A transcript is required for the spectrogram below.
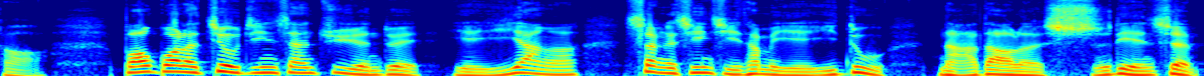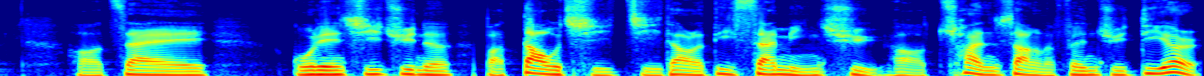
啊，包括了旧金山巨人队也一样啊。上个星期他们也一度拿到了十连胜。啊，在国联西区呢，把道奇挤到了第三名去啊，窜上了分区第二。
